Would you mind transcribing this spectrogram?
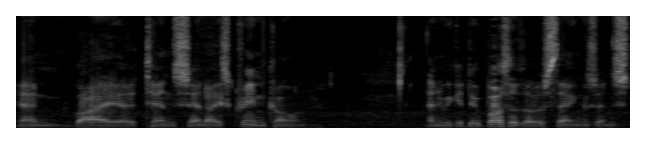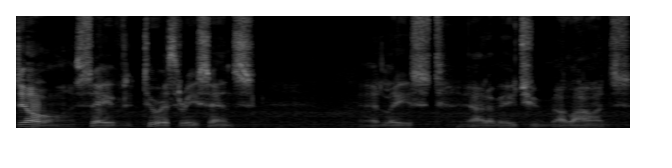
and buy a 10 cent ice cream cone. And we could do both of those things and still save two or three cents at least out of each allowance.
